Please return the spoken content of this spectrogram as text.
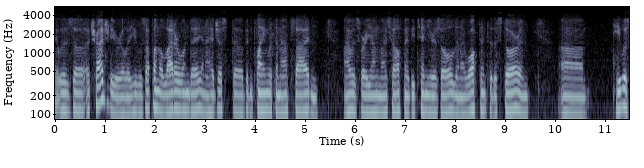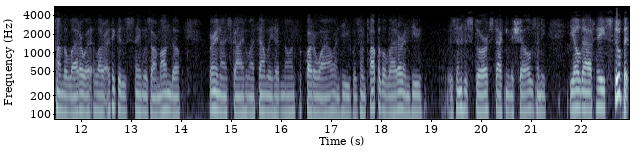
it was uh, a tragedy, really. He was up on the ladder one day, and I had just uh, been playing with him outside, and I was very young myself, maybe 10 years old, and I walked into the store, and um, he was on the ladder. a ladder. I think his name was Armando. Very nice guy who my family had known for quite a while, and he was on top of the ladder, and he was in his store stacking the shelves, and he yelled out, "Hey, stupid!"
